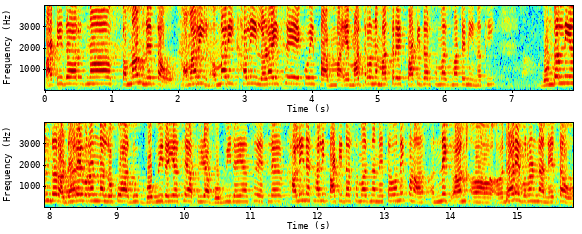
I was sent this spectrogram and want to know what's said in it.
પાટીદારના તમામ નેતાઓ, અમારી અમારી ખાલી લડાઈ છે એ કોઈ એ માત્ર ને માત્ર એક પાટીદાર સમાજ માટેની નથી. ગોંડલની અંદર અઢારે વર્ણના લોકો આ દુઃખ ભોગવી રહ્યા છે આ પીડા ભોગવી રહ્યા છે એટલે ખાલી ને ખાલી પાટીદાર સમાજના નેતાઓ નહીં પણ અનેક અન- અઢારે વર્ણના નેતાઓ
